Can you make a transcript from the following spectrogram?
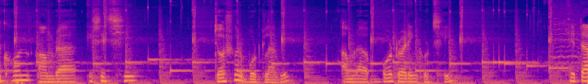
এখন আমরা এসেছি যশোর বোট ক্লাবে। আমরা বোট রাইডিং করছি। এটা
